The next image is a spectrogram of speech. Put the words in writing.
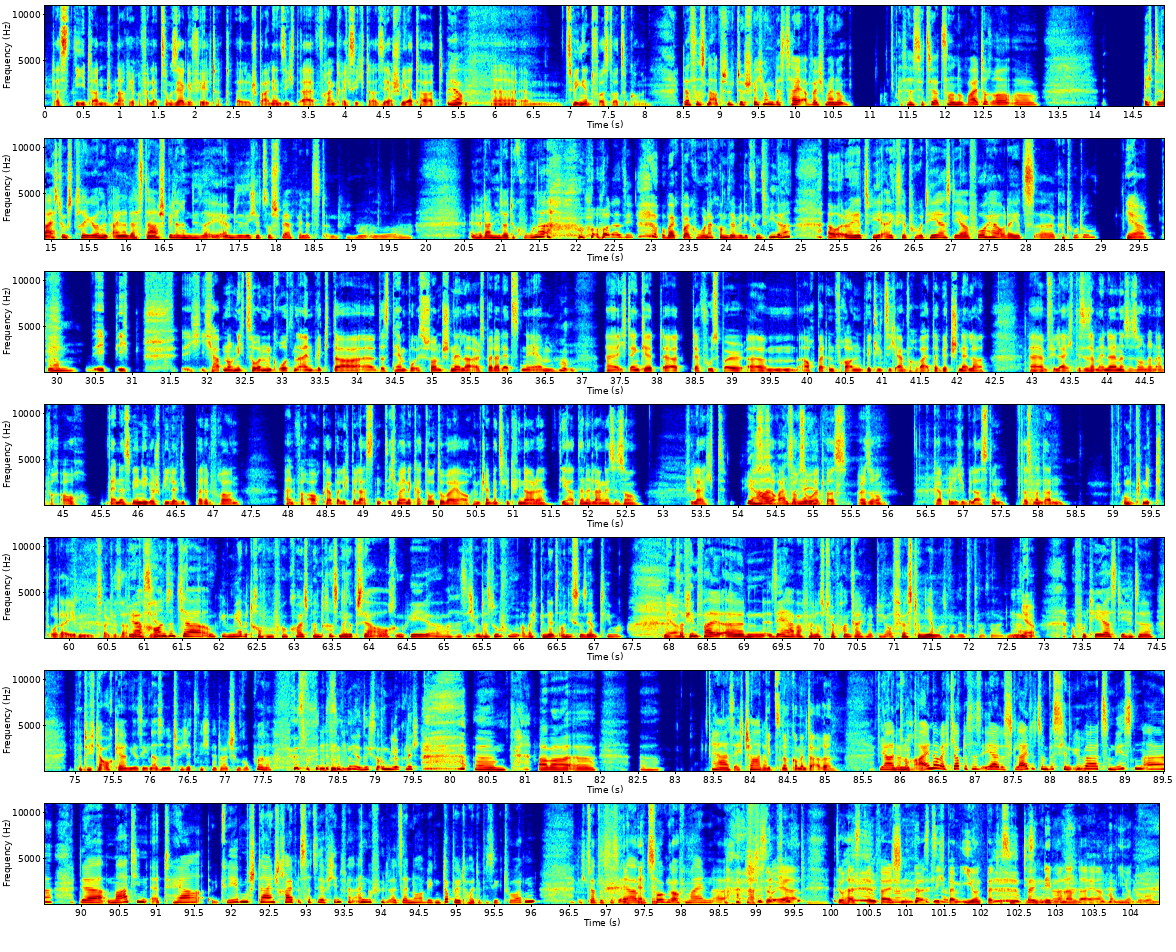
dass die dann nach ihrer Verletzung sehr gefehlt hat, weil Spanien sich, äh, Frankreich sich da sehr schwer tat, ja. äh, ähm, zwingend vor das Tor zu kommen. Das ist eine absolute Schwächung. Das zeigt, aber ich meine, das ist jetzt jetzt noch eine weitere äh, echte Leistungsträgerin und einer der Starspielerinnen dieser EM, die sich jetzt so schwer verletzt irgendwie. Ne? Also äh, entweder haben die Leute Corona oder sie, wobei bei Corona kommen sie ja wenigstens wieder. Oder jetzt wie Alexia Poveteas, die ja vorher, oder jetzt äh, Katoto. Ja, ähm. ich, ich, ich, ich habe noch nicht so einen großen Einblick da. Äh, das Tempo ist schon schneller als bei der letzten EM. Hm. Äh, ich denke, der, der Fußball ähm, auch bei den Frauen entwickelt sich einfach weiter, wird schneller. Äh, vielleicht ist es am Ende einer Saison dann einfach auch, wenn es weniger Spieler gibt bei den Frauen, einfach auch körperlich belastend. Ich meine, Katoto war ja auch im Champions League Finale, die hatte eine lange Saison. Vielleicht ja, ist es auch einfach also, so ja. etwas. Also körperliche Belastung, dass man dann umknickt oder eben solche Sachen. Ja, passieren. Frauen sind ja irgendwie mehr betroffen von Kreuzbandrissen. Da gibt's ja auch irgendwie, äh, was weiß ich, Untersuchungen, aber ich bin jetzt auch nicht so sehr im Thema. Ja. Das ist auf jeden Fall äh, ein sehr herber Verlust für Frankreich, natürlich auch fürs Turnier, muss man ganz klar sagen. Ja. ja. Auf Foteas, die hätte ich natürlich da auch gern gesehen. Also natürlich jetzt nicht in der deutschen Gruppe, da ist man, ist man ja nicht so unglücklich. Ähm, aber äh, äh, ja, ist echt schade. Gibt's noch Kommentare? Ja, dann noch einer, aber ich glaube, das ist eher, das leitet so ein bisschen ja. über zum nächsten. Äh, der Martin Ter Grebenstein schreibt, es hat sich auf jeden Fall angefühlt, als sei Norwegen doppelt heute besiegt worden. Ich glaube, das ist eher bezogen auf meinen. Äh, Ach so, ja. Du hast den falschen, du hast dich beim I und bei, das sind, die sind nebeneinander, ja, I und O.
